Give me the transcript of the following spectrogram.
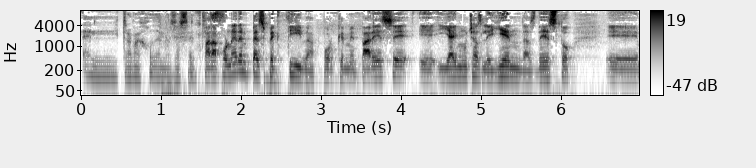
el, trabajo de los docentes. Para poner en perspectiva, porque me parece, eh, y hay muchas leyendas de esto, eh,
